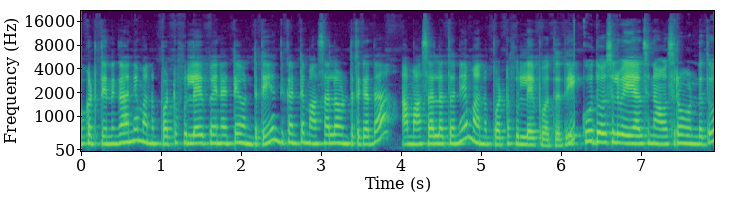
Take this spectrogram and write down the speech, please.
ఒకటి తినగానే మన పొట్ట ఫుల్ అయిపోయినట్టే ఉంటుంది. ఎందుకంటే మసాలా ఉంటుంది కదా ఆ మసాలాతోనే మన పొట్ట ఫుల్ అయిపోతుంది. ఎక్కువ దోశలు వేయాల్సిన అవసరం ఉండదు.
